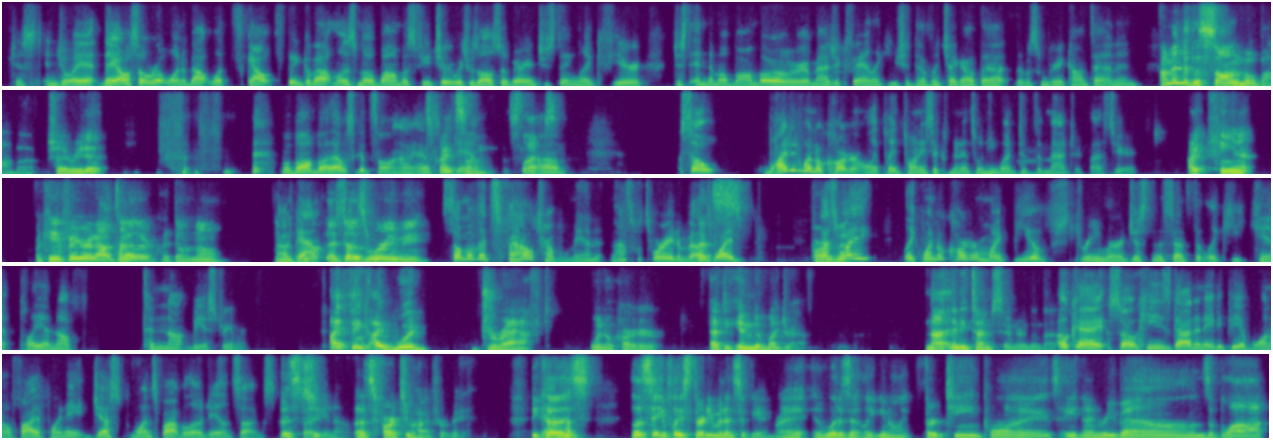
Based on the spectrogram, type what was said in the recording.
just enjoy it. They also wrote one about what scouts think about Mo Bamba's future, which was also very interesting. Like if you're just into Mo Bamba or a Magic fan, like you should definitely check out that. There was some great content and. I'm into the song Mo Bamba. Should I read it? Mo Bamba, that was a good song. I, It's a great song. It slaps. Um, so why did Wendell Carter only play 26 minutes when he went to the Magic last year? I can't I can't figure it out, Tyler. I don't know. Again, that so- does worry me. Some of it's foul trouble, man. That's what's worried about. That's, why. That's of it. why. Like Wendell Carter might be a streamer, just in the sense that like he can't play enough to not be a streamer. I think I would draft Wendell Carter at the end of my draft. Not anytime sooner than that. Okay, so he's got an ADP of 105.8, just one spot below Jalen Suggs. That's Just so too- you know. That's far too high for me. Because let's say he plays 30 minutes a game, right? And what is that like, you know, like 13 points, eight, nine rebounds, a block.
